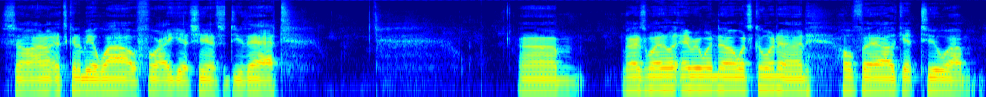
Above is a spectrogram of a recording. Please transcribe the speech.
So I don't it's gonna be a while before I get a chance to do that. Um I just want to let everyone know what's going on. Hopefully, I'll get to um,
